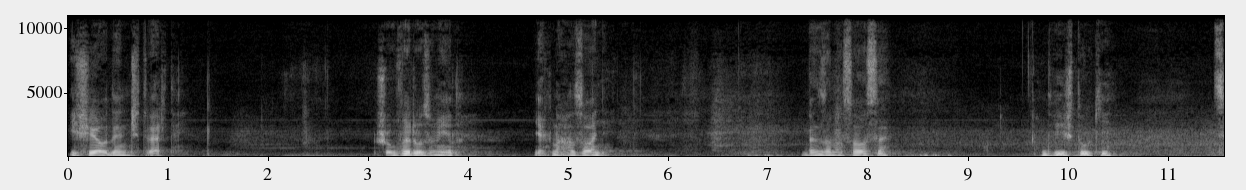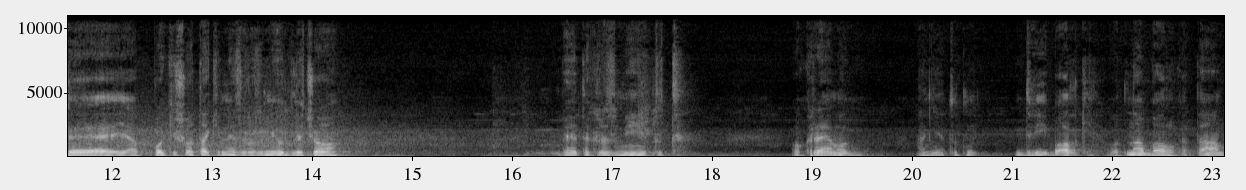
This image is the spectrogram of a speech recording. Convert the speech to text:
і ще один четвертий. Щоб ви розуміли, як на газоні. Бензонасоси. Дві штуки. Це я поки що так і не зрозумів для чого. Я так розумію, тут окремо. А ні, тут дві балки. Одна балка там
